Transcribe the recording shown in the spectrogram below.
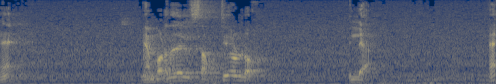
ഏ? ഞാൻ പറഞ്ഞതിൽ സത്യമുണ്ടോ? ഇല്ല. ഏ?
